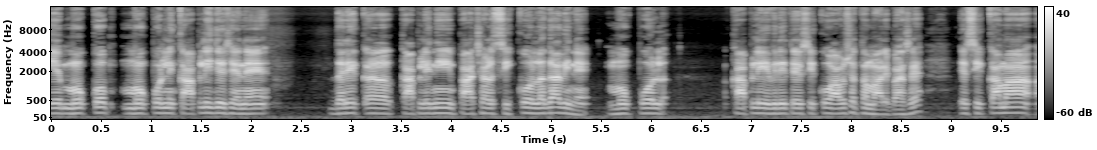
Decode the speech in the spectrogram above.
એ મોકો મોકપોલની કાપલી જે છે એને દરેક કાપલીની પાછળ સિક્કો લગાવીને મોકપોલ કાપલી એવી રીતે સિક્કો આવશે તમારી પાસે. એ સિક્કામાં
